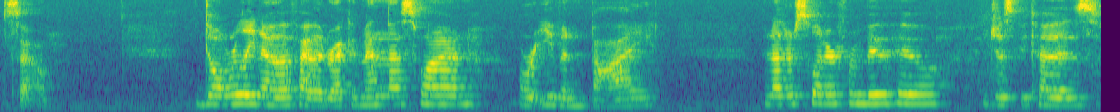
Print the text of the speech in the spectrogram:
So, don't really know if I would recommend this one or even buy another sweater from Boohoo just because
